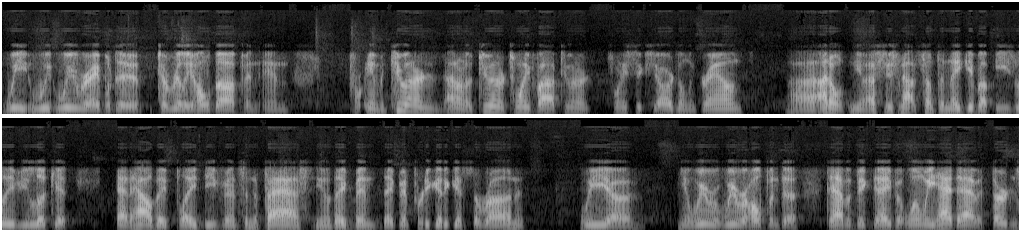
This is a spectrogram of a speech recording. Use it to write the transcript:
we we, we were able to to really hold up and and you know, 200 I don't know 225 226 yards on the ground. Uh, I don't you know that's just not something they give up easily. If you look at at how they played defense in the past, you know they've been they've been pretty good against the run. And we uh, you know we were we were hoping to to have a big day, but when we had to have it third and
